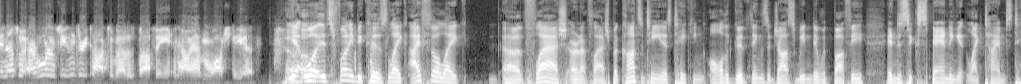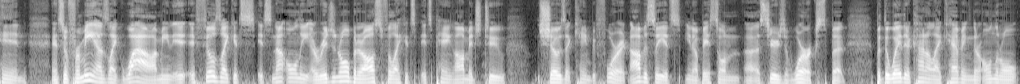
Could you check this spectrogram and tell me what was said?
and that's what everyone in season three talks about is Buffy, and how I haven't watched it yet. yeah, well, it's funny because like I feel like uh, Flash or not Flash, but Constantine is taking all the good things that Joss Whedon did with Buffy and just expanding it like times ten. And so for me, I was like, wow. I mean, it, it feels like it's it's not only original, but it also feel like it's it's paying homage to shows that came before it. Obviously, it's you know based on uh, a series of works, but but the way they're kind of like having their own little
